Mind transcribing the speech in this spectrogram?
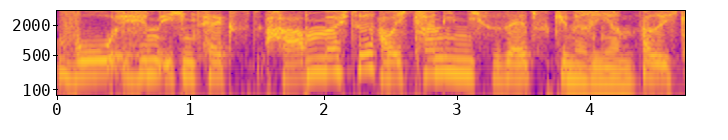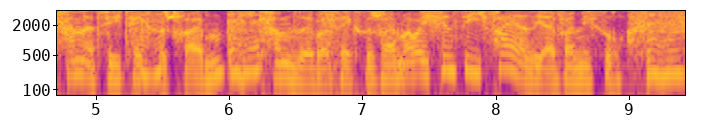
wohin ich einen Text haben möchte, aber ich kann ihn nicht selbst generieren. Also ich kann natürlich Texte mhm. schreiben, mhm. ich kann selber Texte schreiben, aber ich finde sie, ich feiere sie einfach nicht so. Mhm.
